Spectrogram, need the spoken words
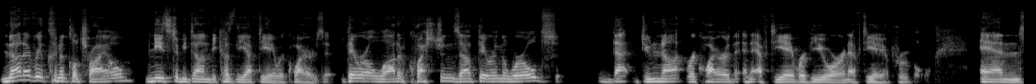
Not every clinical trial needs to be done because the FDA requires it. There are a lot of questions out there in the world that do not require an FDA review or an FDA approval. And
